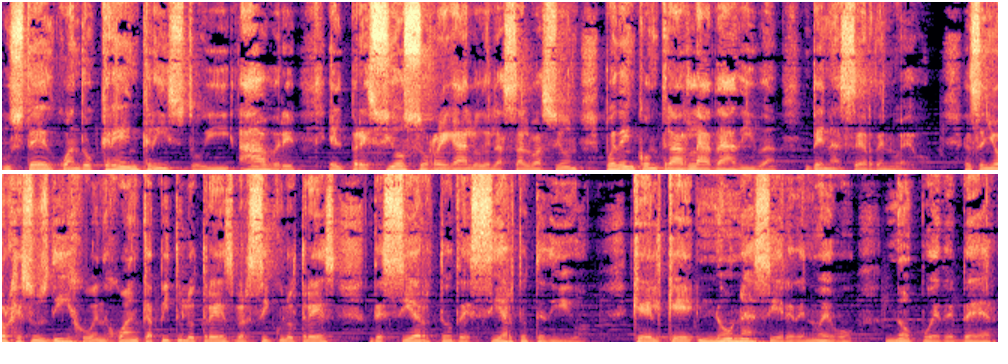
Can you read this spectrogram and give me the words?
Usted cuando cree en Cristo y abre el precioso regalo de la salvación puede encontrar la dádiva de nacer de nuevo. El Señor Jesús dijo en Juan capítulo 3 versículo 3, De cierto, de cierto te digo, que el que no naciere de nuevo no puede ver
